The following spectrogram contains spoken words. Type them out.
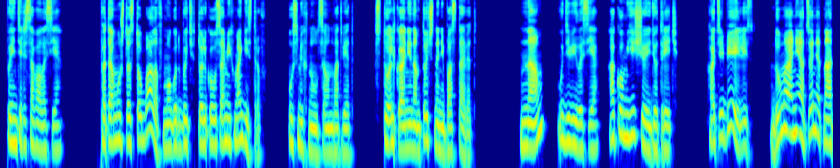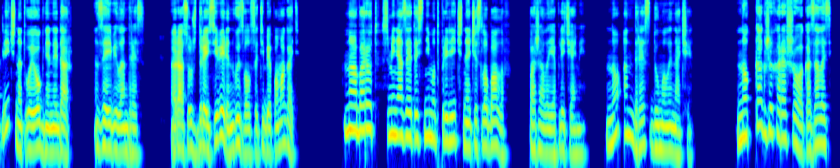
— поинтересовалась я. «Потому что сто баллов могут быть только у самих магистров», — усмехнулся он в ответ. «Столько они нам точно не поставят». «Нам?» — удивилась я. «О ком еще идет речь?» «О тебе, Элис. Думаю, они оценят на отлично твой огненный дар», — заявил Андрес. «Раз уж Дрей Северин вызвался тебе помогать». «Наоборот, с меня за это снимут приличное число баллов», — пожала я плечами. Но Андрес думал иначе. Но как же хорошо оказалось,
